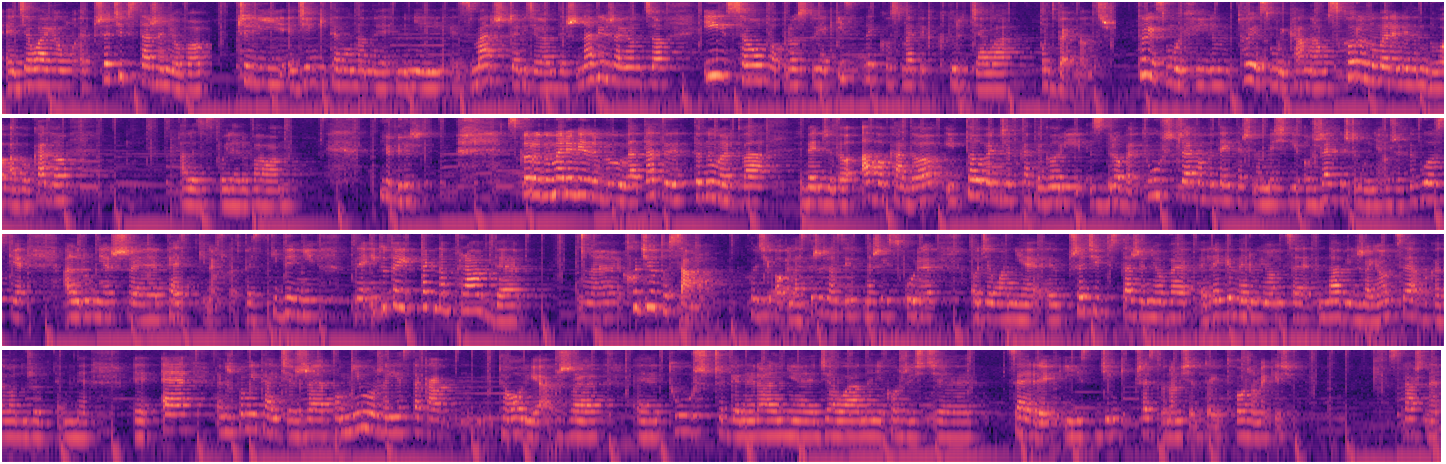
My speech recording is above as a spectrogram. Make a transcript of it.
e, działają przeciwstarzeniowo, czyli dzięki temu mamy mniej zmarszczek, działają też nawilżająco i są po prostu jak istny kosmetyk, który działa od wewnątrz. To jest mój film, to jest mój kanał. Skoro numerem jeden było awokado, ale zaspoilerowałam, nie wiesz. Skoro numerem jeden były bataty, to numer dwa będzie to awokado i to będzie w kategorii zdrowe tłuszcze. Mamy tutaj też na myśli orzechy, szczególnie orzechy włoskie, ale również e, pestki, na przykład pestki dyni. E, I tutaj tak naprawdę e, chodzi o to samo. Chodzi o elastyczność naszej skóry, o działanie e, przeciwstarzeniowe, regenerujące, nawilżające. Awokado ma dużo witaminy e, E, także pamiętajcie, że pomimo, że jest taka mm, teoria, że e, tłuszcz generalnie działa na niekorzyść cery i dzięki przez to nam się tutaj tworzą jakieś straszne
